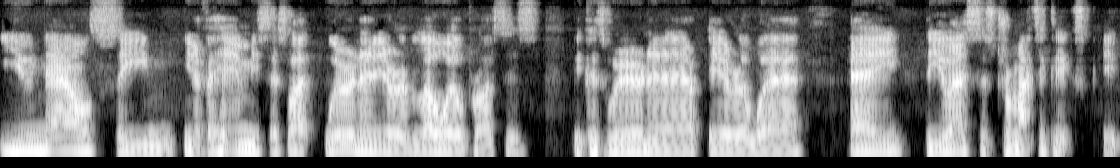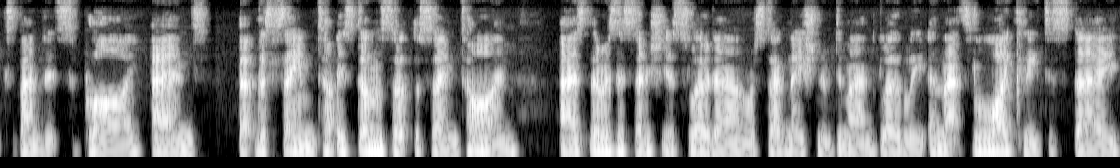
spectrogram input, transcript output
you now seem, you know, for him, he says, like, we're in an era of low oil prices because we're in an era where A, the US has dramatically ex- expanded its supply, and at the same time, it's done so at the same time as there is essentially a slowdown or a stagnation of demand globally, and that's likely to stay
